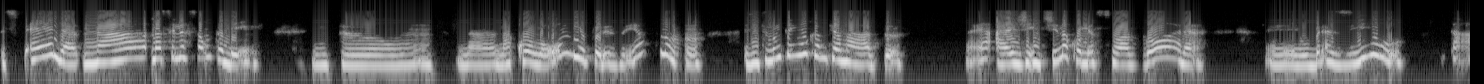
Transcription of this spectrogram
espelha na, na seleção também. Então, na, na Colômbia, por exemplo, a gente não tem um campeonato. Né? A Argentina começou agora, é, o Brasil está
